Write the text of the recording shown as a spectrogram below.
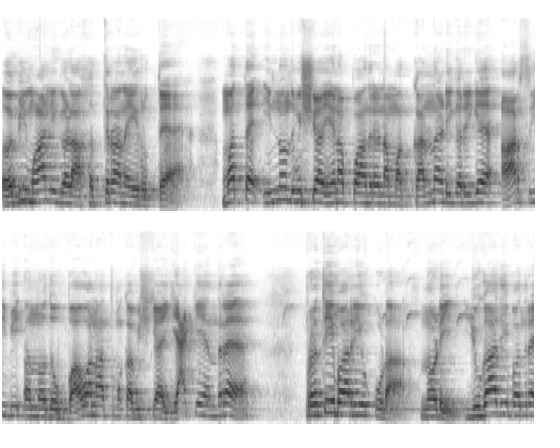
ಅಭಿಮಾನಿಗಳ ಹತ್ತಿರನೇ ಇರುತ್ತೆ. ಮತ್ತು ಇನ್ನೊಂದು ವಿಷಯ ಏನಪ್ಪ ಅಂದರೆ ನಮ್ಮ ಕನ್ನಡಿಗರಿಗೆ ಆರ್ ಸಿ ಬಿ ಅನ್ನೋದು ಭಾವನಾತ್ಮಕ ವಿಷಯ ಯಾಕೆ ಅಂದರೆ ಪ್ರತಿ ಬಾರಿಯೂ ಕೂಡ ನೋಡಿ ಯುಗಾದಿ ಬಂದರೆ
